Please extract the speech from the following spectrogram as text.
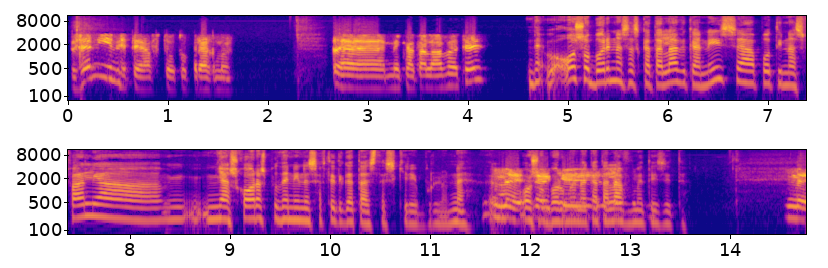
Δεν γίνεται αυτό το πράγμα. Ε, με καταλάβατε; Ναι, όσο μπορεί να σας καταλάβει κανείς από την ασφάλεια μιας χώρας που δεν είναι σε αυτή την κατάσταση κύριε Μπούλο. Ναι, ναι όσο ε, μπορούμε να καταλάβουμε τι ζείτε. Ναι,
